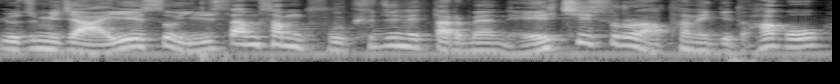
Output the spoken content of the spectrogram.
요즘 이제 ISO 13399 표준에 따르면 L치수로 나타내기도 하고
